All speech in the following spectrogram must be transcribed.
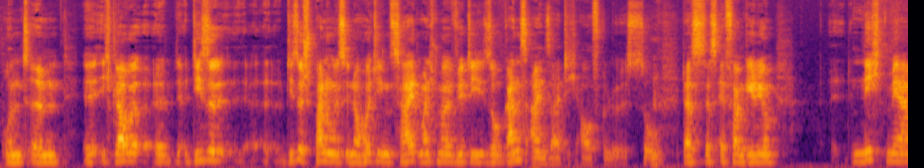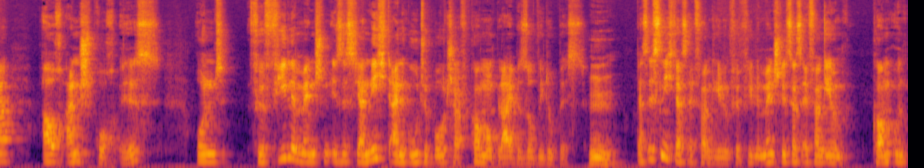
Und ähm, äh, ich glaube, diese, diese Spannung ist in der heutigen Zeit, manchmal wird die so ganz einseitig aufgelöst, so mhm. dass das Evangelium nicht mehr auch Anspruch ist. Und für viele Menschen ist es ja nicht eine gute Botschaft, komm und bleibe so, wie du bist. Mhm. Das ist nicht das Evangelium. Für viele Menschen ist das Evangelium, komm und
